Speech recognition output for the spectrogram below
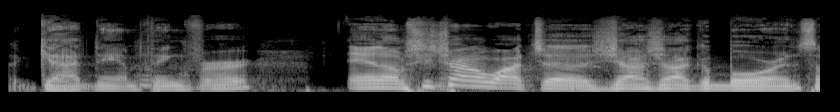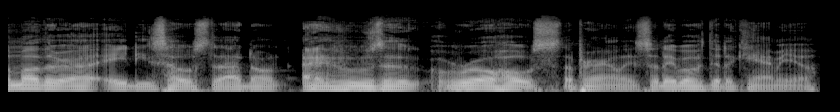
a goddamn thing for her. And um, she's trying to watch uh, Zsa Zsa Gabor and some other uh, '80s host that I don't, uh, who's a real host apparently. So they both did a cameo,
